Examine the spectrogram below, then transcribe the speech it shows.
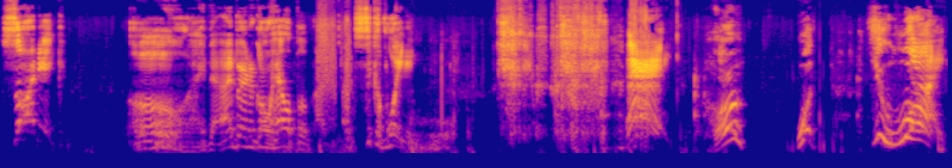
Sonic! Oh, I, I better go help him. I'm, I'm sick of waiting. Hey! Huh? What? You lied!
